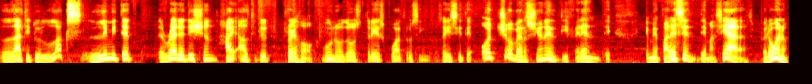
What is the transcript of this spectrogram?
Latitude Lux, Limited, The Red Edition, High Altitude Trailhawk. 1, 2, 3, 4, 5, 6, 7, 8 versiones diferentes, que me parecen demasiadas. Pero bueno,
